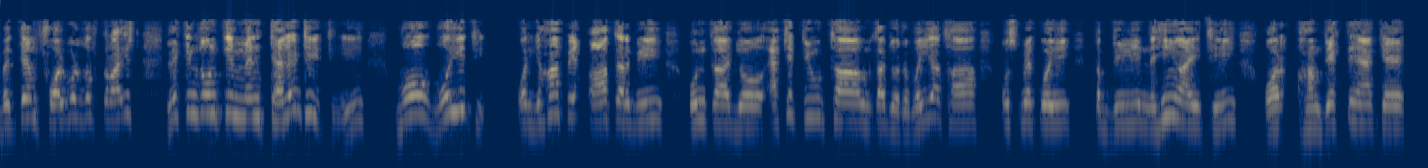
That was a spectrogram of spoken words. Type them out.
became followers of Christ लेकिन जो उनकी मेंटेलिटी थी, वो वही थी। और यहाँ पे आकर भी उनका जो एटीट्यूड था, उनका जो रवैया था, उसमें कोई तब्दीली नहीं आई थी। और हम देखते हैं कि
